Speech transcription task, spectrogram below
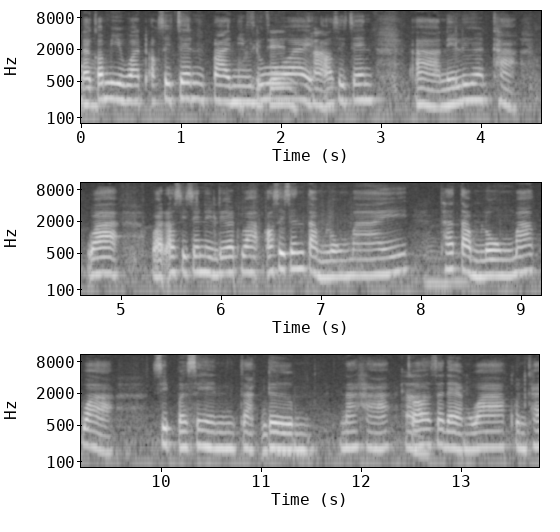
แล้วก็มีวัดออกซิเจน ปลายนิ้วออกซิเจนด้วยค่ะ ออกซิเจนอ่าในเลือดค่ะ ว่าวัดออกซิเจนในเลือดว่าออกซิเจนต่ำลงไหมถ้าต่ำลงมากกว่า 10%จากเดิม นะคะ ค่ะ ก็แสดงว่าคนไข้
